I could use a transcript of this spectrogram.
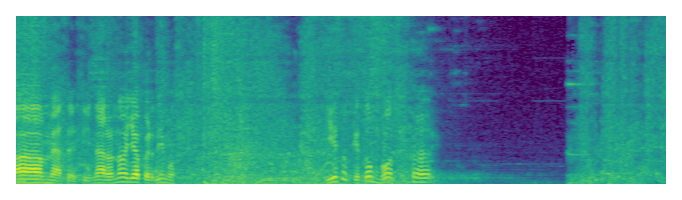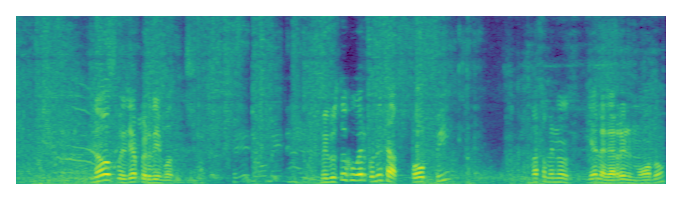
Ah, me asesinaron. No, ya perdimos. Y esos que son bots. no, pues ya perdimos. Me gustó jugar con esa Poppy. Más o menos ya le agarré el modo.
